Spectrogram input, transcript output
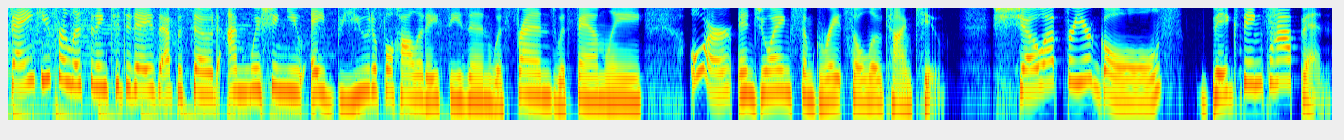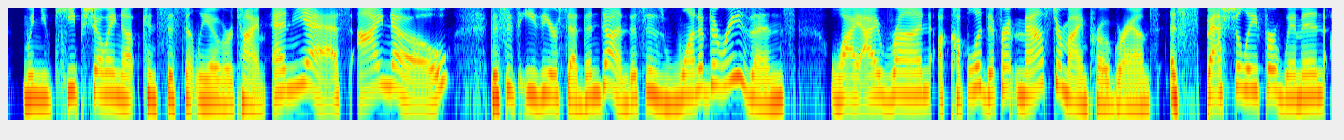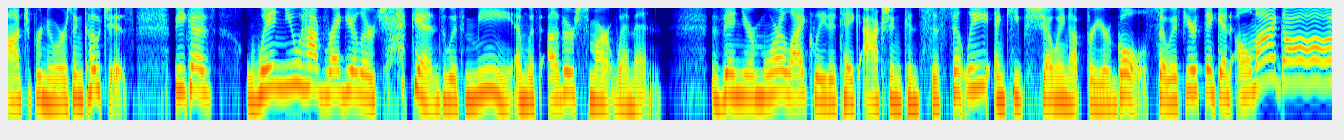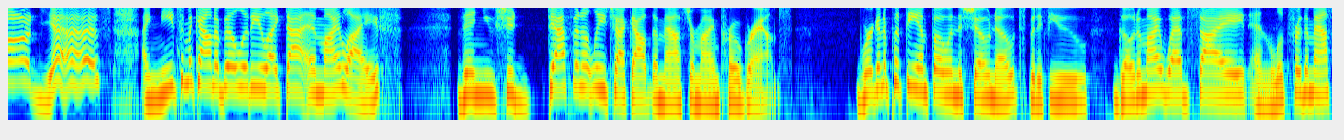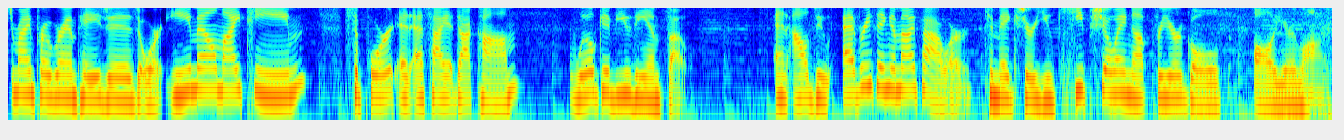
Thank you for listening to today's episode. I'm wishing you a beautiful holiday season with friends, with family, or enjoying some great solo time too. Show up for your goals. Big things happen when you keep showing up consistently over time. And yes, I know this is easier said than done. This is one of the reasons why I run a couple of different mastermind programs, especially for women entrepreneurs and coaches. Because when you have regular check ins with me and with other smart women, then you're more likely to take action consistently and keep showing up for your goals. So if you're thinking, oh my God, yes, I need some accountability like that in my life, then you should definitely check out the mastermind programs. We're going to put the info in the show notes, but if you go to my website and look for the mastermind program pages or email my team, support at shyatt.com, we'll give you the info and I'll do everything in my power to make sure you keep showing up for your goals all year long.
